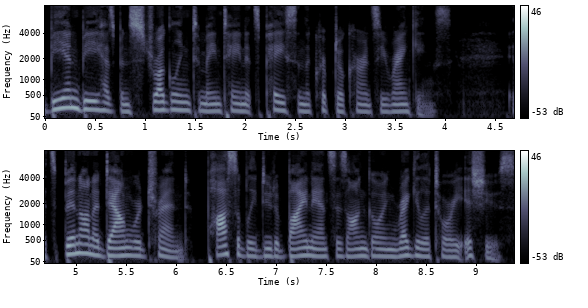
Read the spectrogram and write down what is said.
BNB has been struggling to maintain its pace in the cryptocurrency rankings. It's been on a downward trend, possibly due to Binance's ongoing regulatory issues.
